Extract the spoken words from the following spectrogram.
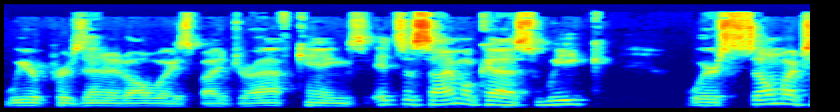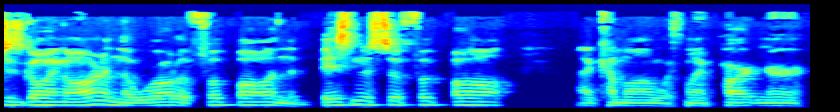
We are presented always by DraftKings. It's a simulcast week where so much is going on in the world of football and the business of football. I come on with my partner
